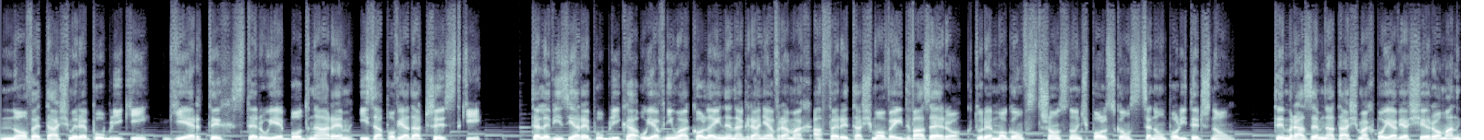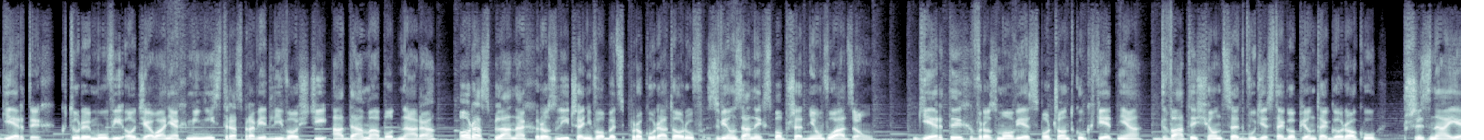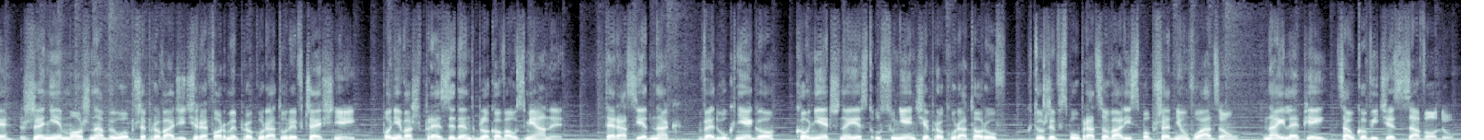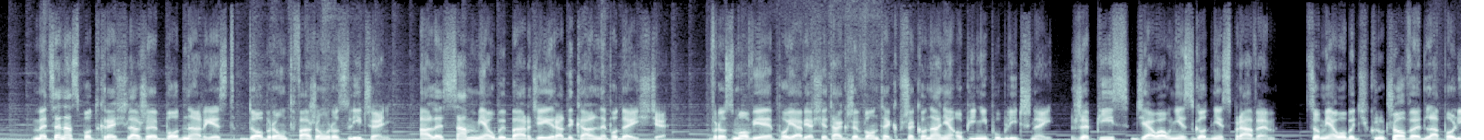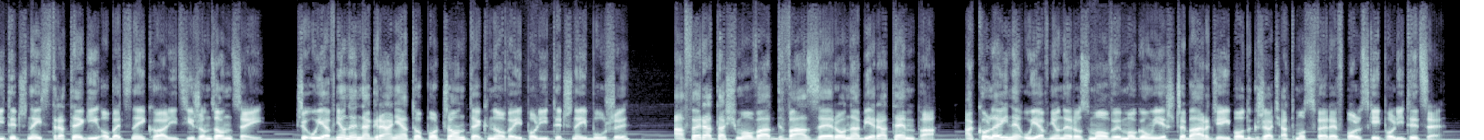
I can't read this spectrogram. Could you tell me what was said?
Nowe taśmy Republiki, Giertych steruje Bodnarem i zapowiada czystki. Telewizja Republika ujawniła kolejne nagrania w ramach afery taśmowej 2.0, które mogą wstrząsnąć polską sceną polityczną. Tym razem na taśmach pojawia się Roman Giertych, który mówi o działaniach ministra sprawiedliwości Adama Bodnara oraz planach rozliczeń wobec prokuratorów związanych z poprzednią władzą. Giertych w rozmowie z początku kwietnia 2025 roku przyznaje, że nie można było przeprowadzić reformy prokuratury wcześniej, ponieważ prezydent blokował zmiany. Teraz jednak, według niego, konieczne jest usunięcie prokuratorów, którzy współpracowali z poprzednią władzą, najlepiej całkowicie z zawodu. Mecenas podkreśla, że Bodnar jest dobrą twarzą rozliczeń, ale sam miałby bardziej radykalne podejście. W rozmowie pojawia się także wątek przekonania opinii publicznej, że PiS działał niezgodnie z prawem, co miało być kluczowe dla politycznej strategii obecnej koalicji rządzącej. Czy ujawnione nagrania to początek nowej politycznej burzy? Afera taśmowa 2.0 nabiera tempa, a kolejne ujawnione rozmowy mogą jeszcze bardziej podgrzać atmosferę w polskiej polityce.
